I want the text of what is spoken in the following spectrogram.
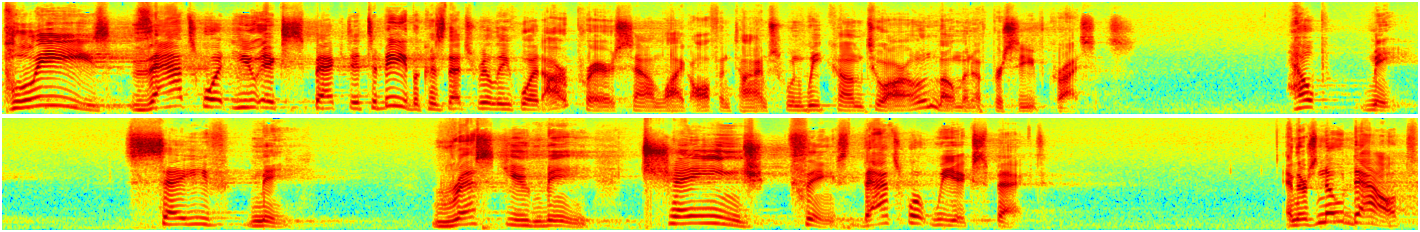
Please, that's what you expect it to be because that's really what our prayers sound like oftentimes when we come to our own moment of perceived crisis. Help me, save me, rescue me, change things. That's what we expect. And there's no doubt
